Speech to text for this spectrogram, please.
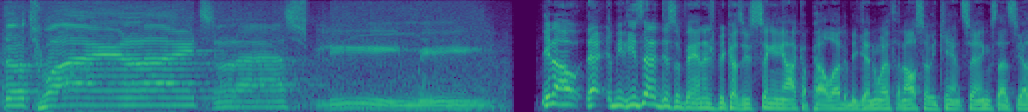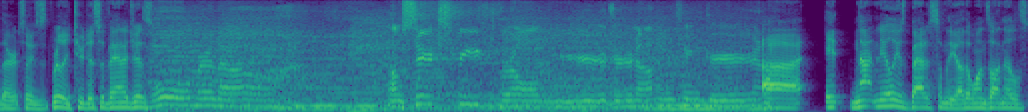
as the twilight's last gleaming? You know, that, I mean, he's at a disadvantage because he's singing a cappella to begin with, and also he can't sing, so that's the other. So he's really two disadvantages. Now. I'm six feet from the edge and I'm thinking. Uh, it not nearly as bad as some of the other ones on this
